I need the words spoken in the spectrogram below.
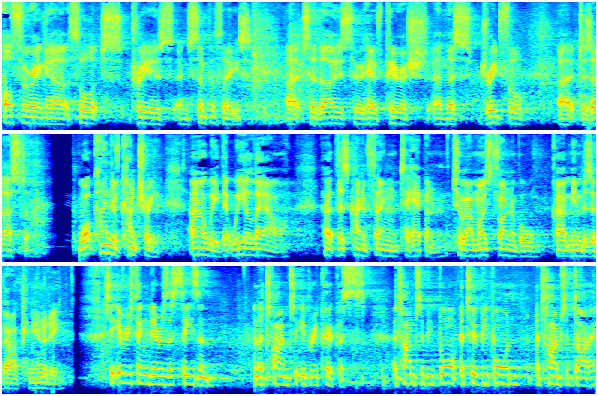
offering our thoughts, prayers, and sympathies uh, to those who have perished in this dreadful uh, disaster. What kind of country are we that we allow uh, this kind of thing to happen to our most vulnerable uh, members of our community? To everything there is a season and a time to every purpose. A time to be born, to be born, a time to die,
